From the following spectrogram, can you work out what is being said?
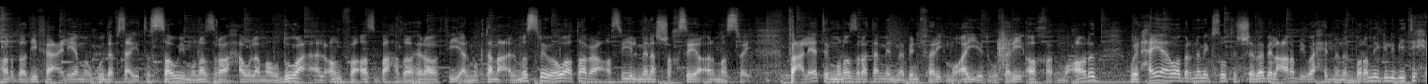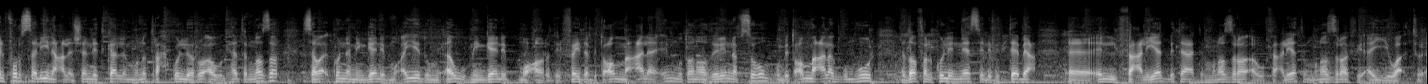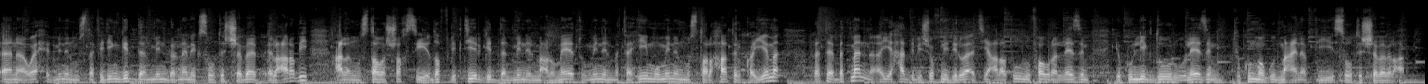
النهارده دي فاعلية موجودة في ساقية الصاوي مناظرة حول موضوع العنف أصبح ظاهرة في المجتمع المصري وهو طابع أصيل من الشخصية المصرية. فعاليات المناظرة تمت ما بين فريق مؤيد وفريق آخر معارض والحقيقة هو برنامج صوت الشباب العربي واحد من البرامج اللي بيتيح الفرصة لينا علشان نتكلم ونطرح كل الرؤى ووجهات النظر سواء كنا من جانب مؤيد أو من جانب معارض. الفايدة بتعم على المتناظرين نفسهم وبتعم على الجمهور إضافة لكل الناس اللي بتتابع الفعاليات بتاعة المناظرة أو فعاليات المناظرة في أي وقت. أنا واحد من المستفيدين جدا من برنامج صوت الشباب العربي على المستوى الشخصي. ضاف لي كتير جدا من المعلومات ومن المفاهيم ومن المصطلحات القيمة. بتمنى أي حد بيشوفني دلوقتي على طول وفورا لازم يكون ليك دور ولازم تكون موجود معانا في صوت الشباب العربي.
